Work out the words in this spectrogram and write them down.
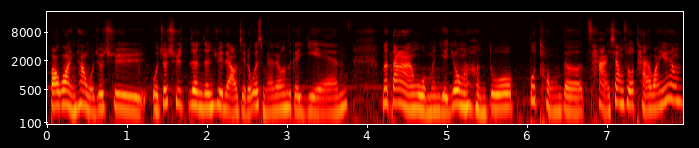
包括你看，我就去，我就去认真去了解了为什么要用这个盐。那当然，我们也用了很多不同的菜，像说台湾，因为像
